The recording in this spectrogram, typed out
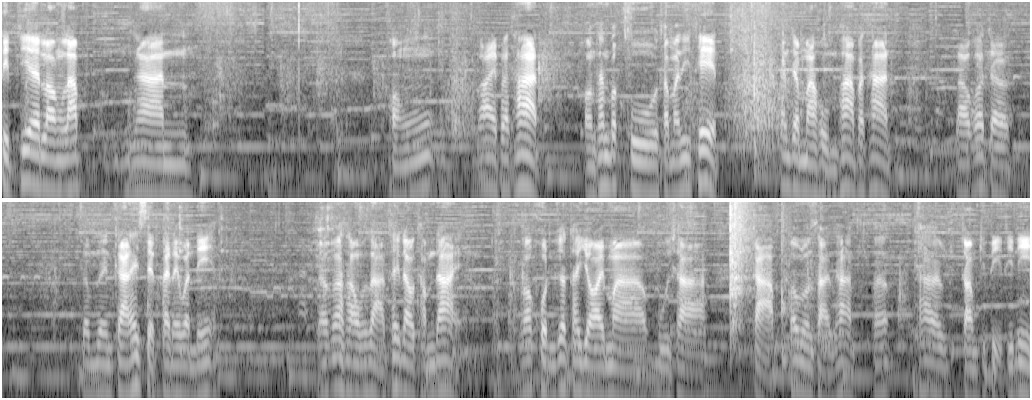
ติดที่จะรองรับงาน ของไหว้พระธาตุของท่านพระครูธรรมนิเทศ ท่านจะมาห่มผ้าพระธาตุเราก็จะดำเนินการให้เสร็จภายในวันนี้ แล้วก็ทำความสะอาดให้เราทำได้ เพราะคนก็ทยอยมาบูชากราบพระบรมสารีธาตุพระธาตุจอมกิติที่นี่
